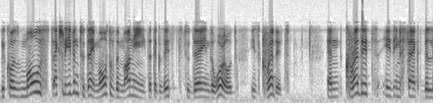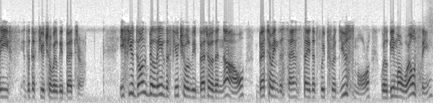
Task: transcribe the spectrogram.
Because most, actually, even today, most of the money that exists today in the world is credit. And credit is, in fact, belief that the future will be better. If you don't believe the future will be better than now, better in the sense say, that we produce more, will be more wealthy,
